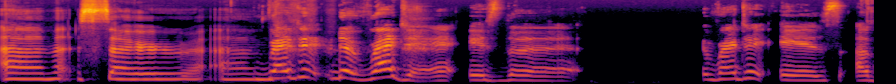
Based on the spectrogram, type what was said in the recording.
Um, so um, Reddit, no, Reddit is the Reddit is a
